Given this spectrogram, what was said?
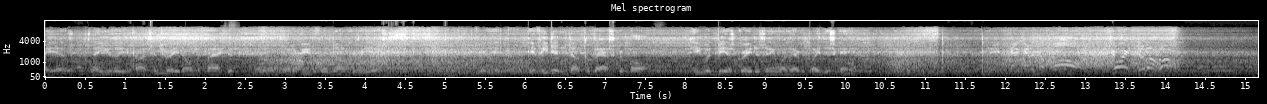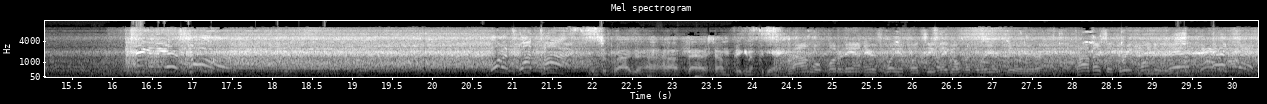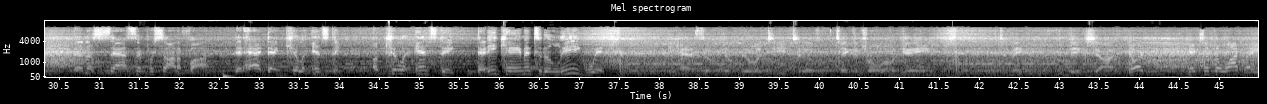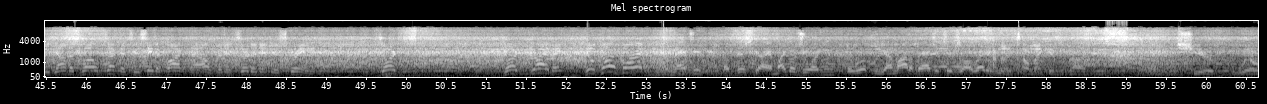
guy is. They usually concentrate on the fact that what a beautiful dunker he is. If he didn't dunk a basketball, he would be as great as anyone that ever played this game. Can't get at the ball. Jordan to the hoop. King of the air score. Bullets one time. I'm surprised at how, how fast I'm picking up the game. Brown will put it in. Here's Williams. Let's see if they go for three or two here. Thomas, a three-pointer. Hits it! An assassin personified that had that killer instinct. A killer instinct that he came into the league with. He has the ability to take control of a game, to make big shot. Jordan kicks it to Whatley. Down to 12 seconds. You see the clock now has been inserted in your screen. Jordan. Jordan driving. He'll go for it. The magic of this guy, Michael Jordan, the rookie. I'm out of adjectives already. I'm going to tell my kids about his, his sheer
